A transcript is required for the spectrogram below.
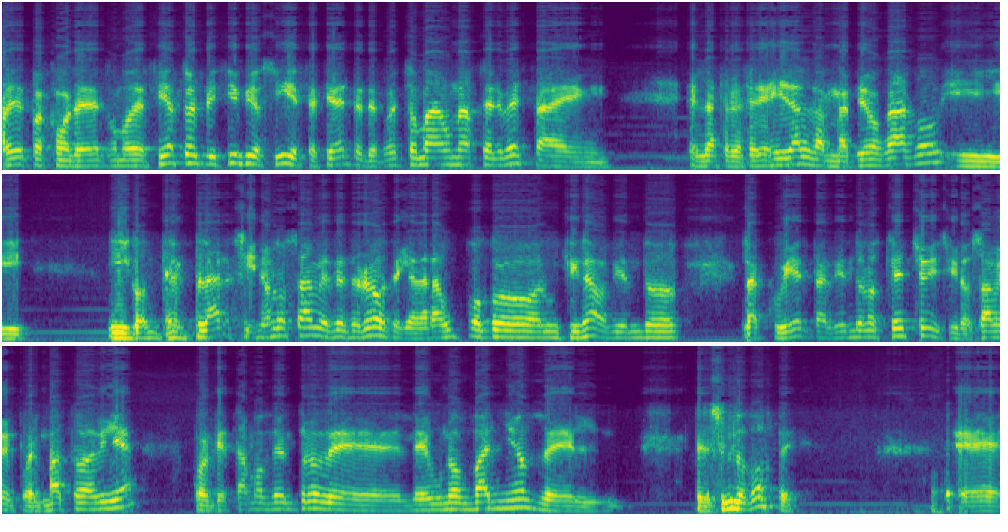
Oye, pues como, te- como decías tú al principio, sí, efectivamente, te puedes tomar una cerveza en, en la cervecería Giralda, en Mateo Gago, y, y contemplar, si no lo sabes, desde luego, te quedarás un poco alucinado viendo las cubiertas, viendo los techos, y si lo sabes, pues más todavía, porque estamos dentro de, de unos baños del, del siglo XII. Eh,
